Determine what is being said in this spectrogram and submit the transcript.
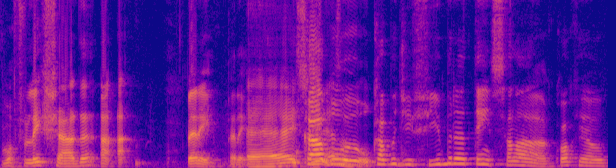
uma flechada... Ah, ah Peraí, peraí. É, o cabo, mesmo. o cabo de fibra tem, sei lá, qual que é o,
